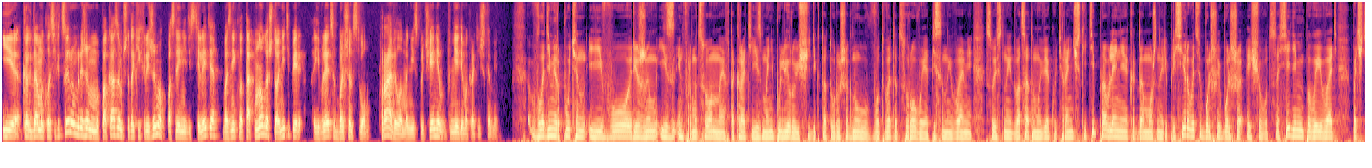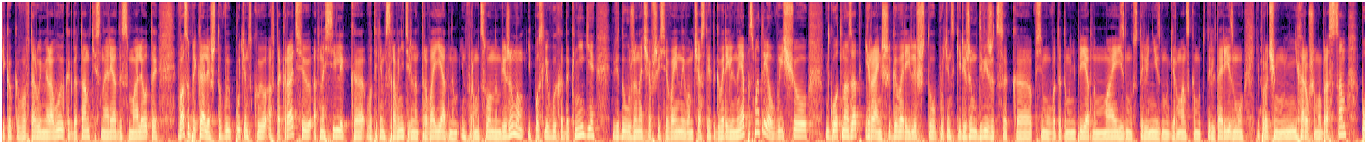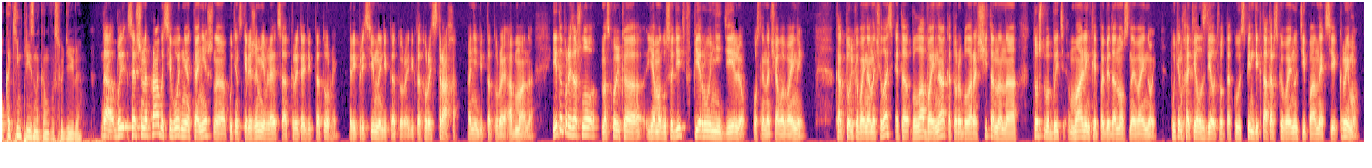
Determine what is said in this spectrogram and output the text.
И когда мы классифицируем режимы, мы показываем, что таких режимов в последние десятилетия возникло так много, что они теперь являются большинством, правилом, а не исключением в недемократическом мире. Владимир Путин и его режим из информационной автократии, из манипулирующей диктатуры шагнул вот в этот суровый, описанный вами, свойственный 20 веку тиранический тип правления, когда можно репрессировать все больше и больше, а еще вот с соседями повоевать, почти как во Вторую мировую, когда танки, снаряды, самолеты. Вас упрекали, что вы путинскую автократию относили к вот этим сравнительно травоядным информационным режимам, и после выхода книги, ввиду уже начавшейся начавшейся войны вам часто это говорили, но я посмотрел, вы еще год назад и раньше говорили, что путинский режим движется к всему вот этому неприятному маоизму, сталинизму, германскому тоталитаризму и прочим нехорошим образцам. По каким признакам вы судили? Да, вы совершенно правы. Сегодня, конечно, путинский режим является открытой диктатурой, репрессивной диктатурой, диктатурой страха, а не диктатурой обмана. И это произошло, насколько я могу судить, в первую неделю после начала войны. Как только война началась, это была война, которая была рассчитана на то, чтобы быть маленькой победоносной войной. Путин хотел сделать вот такую спин-диктаторскую войну типа аннексии Крыма.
